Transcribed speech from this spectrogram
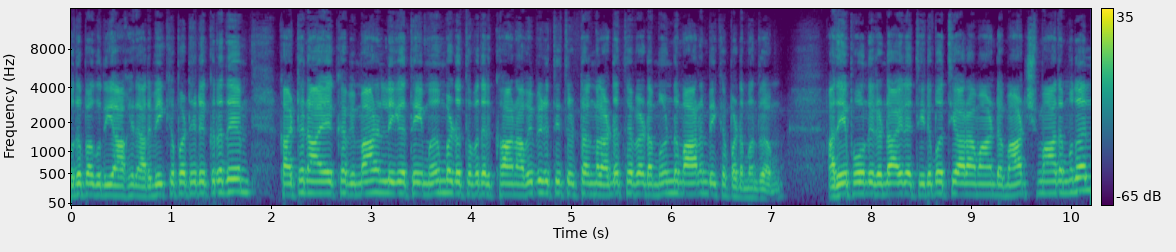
ஒரு பகுதியாக இது அறிவிக்கப்பட்டிருக்கிறது. கட்டுநாயக்க விமான நிலையத்தை மேம்படுத்துவதற்கான அபிவிருத்தி திட்டங்கள் அடுத்த வருடம் மீண்டும் ஆரம்பிக்கப்படும் என்றும். அதேபோன்று இரண்டாயிரத்தி இருபத்தி ஆறாம் ஆண்டு மார்ச் மாதம் முதல்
